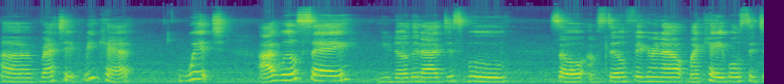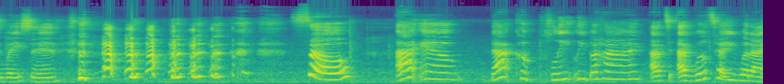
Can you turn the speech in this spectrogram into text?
uh, Ratchet Recap, which I will say, you know that I just moved, so I'm still figuring out my cable situation. so I am not completely behind. I, t- I will tell you what I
